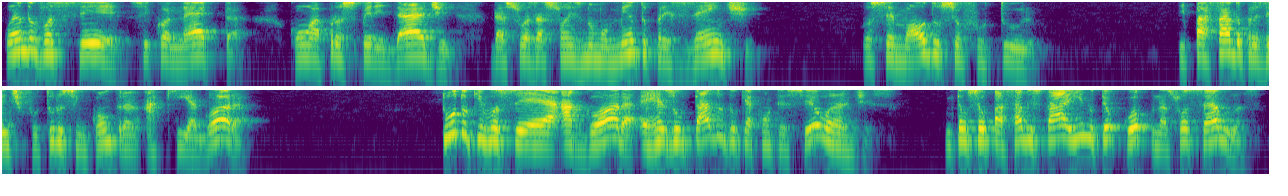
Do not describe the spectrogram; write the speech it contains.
Quando você se conecta com a prosperidade das suas ações no momento presente, você molda o seu futuro. E passado, presente e futuro se encontram aqui e agora. Tudo que você é agora é resultado do que aconteceu antes. Então, seu passado está aí no teu corpo, nas suas células.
